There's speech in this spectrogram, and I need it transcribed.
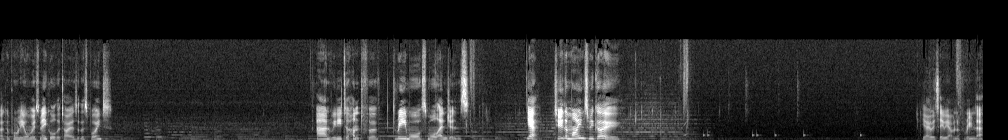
I could probably almost make all the tires at this point. And we need to hunt for three more small engines. Yeah, to the mines we go. Yeah, I would say we have enough room there.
